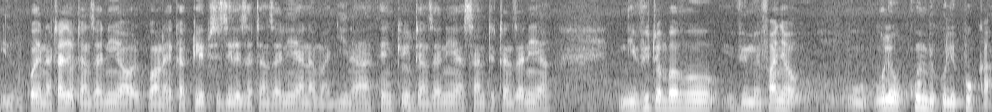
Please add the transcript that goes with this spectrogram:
ilivyokuwa inatajwa Tanzania walikuwa wanaweka clips zile za Tanzania na majina thank you Tanzania, asante Tanzania. Ni vitu ambavyo vimefanya ule ukumbi kulipuka.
